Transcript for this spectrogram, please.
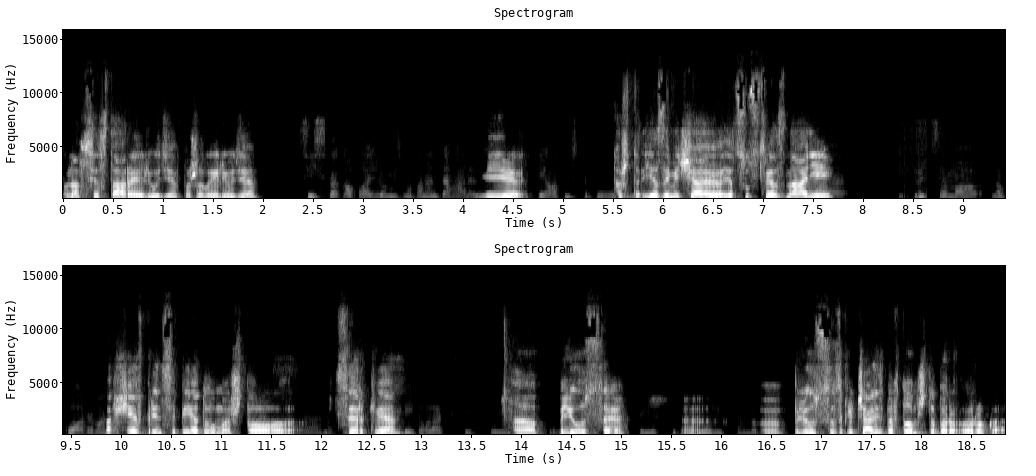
У нас все старые люди, пожилые люди. И То, что я замечаю отсутствие знаний. Вообще, в принципе, я думаю, что в церкви э, плюсы, э, плюсы заключались бы в том, чтобы ру- руко-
